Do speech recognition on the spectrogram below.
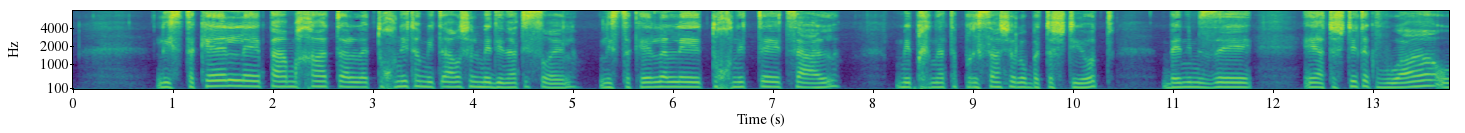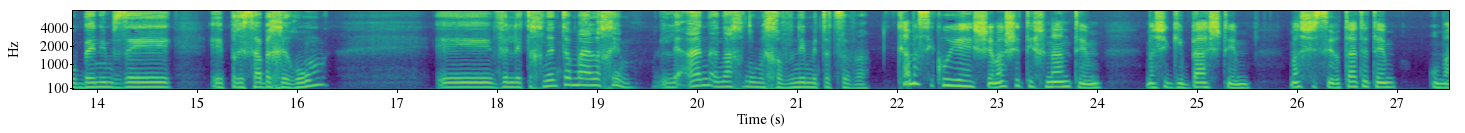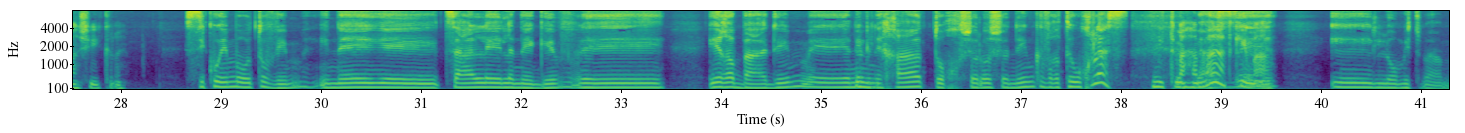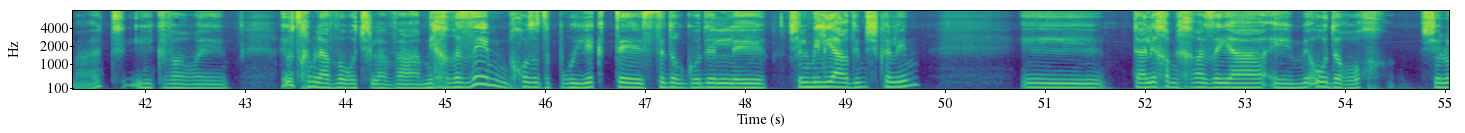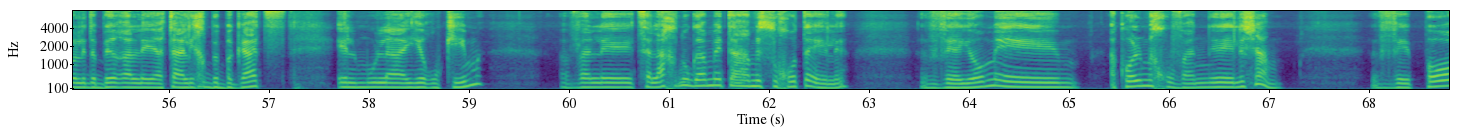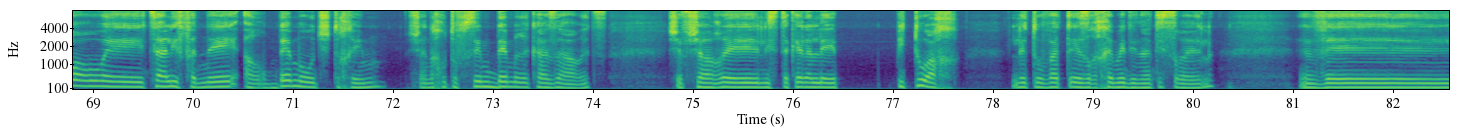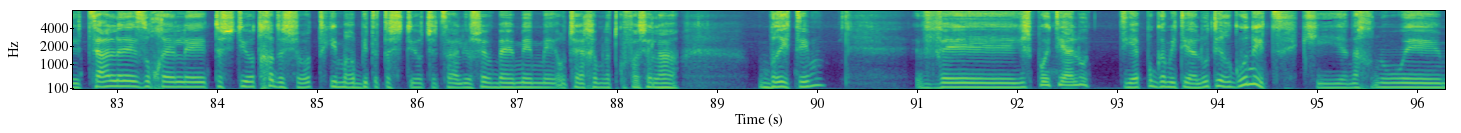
להסתכל אה, פעם אחת על תוכנית המתאר של מדינת ישראל, להסתכל על אה, תוכנית אה, צה"ל מבחינת הפריסה שלו בתשתיות, בין אם זה התשתית הקבועה או בין אם זה פריסה בחירום, ולתכנן את המהלכים, לאן אנחנו מכוונים את הצבא. כמה סיכוי יש שמה שתכננתם, מה שגיבשתם, מה ששרטטתם הוא מה שיקרה. סיכויים מאוד טובים. הנה אה, צה"ל אה, לנגב, אה, עיר הבה"דים, אני מניחה, תוך שלוש שנים כבר תאוכלס. מתמהמת כמעט. היא לא מתמהמת, היא כבר... היו צריכים לעבור את שלב המכרזים, בכל זאת זה פרויקט סדר גודל של מיליארדים שקלים. תהליך המכרז היה מאוד ארוך, שלא לדבר על התהליך בבג"ץ אל מול הירוקים, אבל צלחנו גם את המשוכות האלה, והיום הכל מכוון לשם. ופה צה"ל יפנה הרבה מאוד שטחים שאנחנו תופסים במרכז הארץ, שאפשר uh, להסתכל על uh, פיתוח לטובת אזרחי מדינת ישראל. וצה"ל זוכה לתשתיות חדשות, כי מרבית התשתיות שצה"ל יושב בהן הם עוד שייכים לתקופה של הבריטים. ויש פה התייעלות. תהיה פה גם התייעלות ארגונית, כי אנחנו אה,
